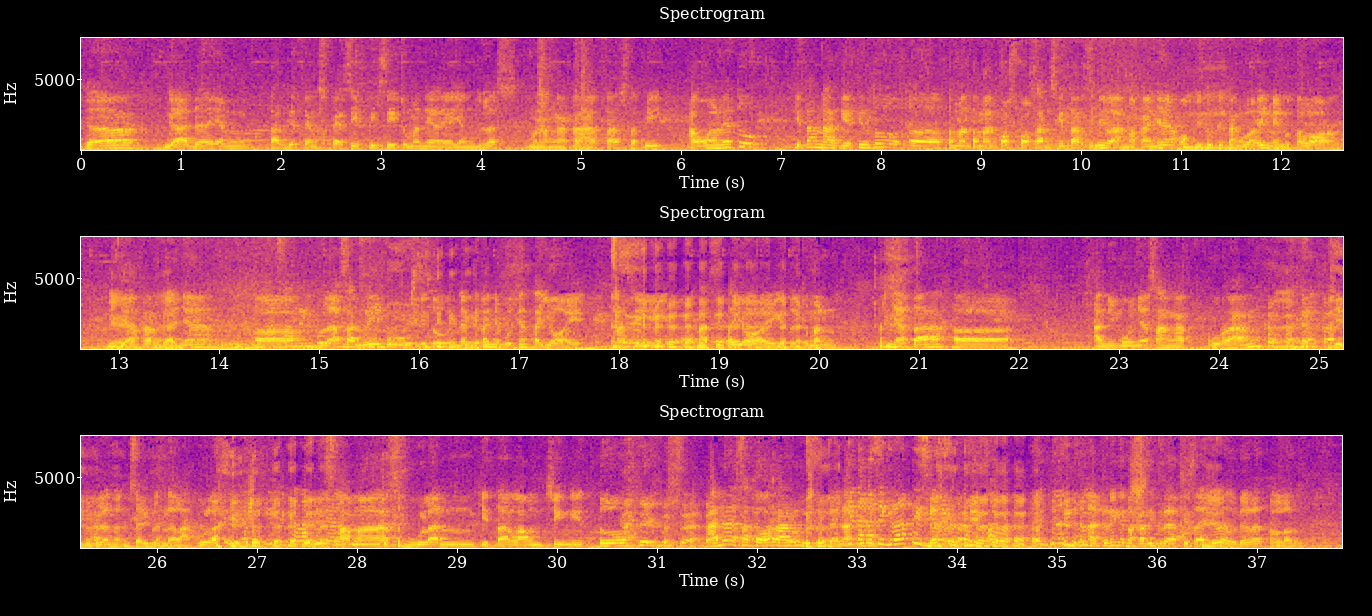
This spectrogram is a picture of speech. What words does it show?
Ya, nggak ada yang target yang spesifik sih, cuman ya yang jelas menengah ke atas. Tapi awalnya tuh kita nargetin tuh eh, teman-teman kos-kosan sekitar sini lah. Makanya waktu itu kita ngeluarin menu telur Yeah, yang harganya eh, Belasan ribu. belasan ribu gitu. Dan kita nyebutnya teyoy, nasi nasi teyoy gitu. Cuman ternyata eh, animonya sangat kurang. Jadi bilang nggak bisa dibilang nggak laku lah gitu. Jadi selama sebulan kita launching itu ada satu orang gitu dan Kita akhirnya- kasih gratis. dan, dan akhirnya kita kasih gratis aja lah udahlah telur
